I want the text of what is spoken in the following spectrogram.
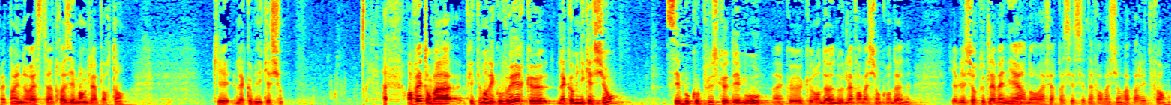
Maintenant, il nous reste un troisième angle important, qui est la communication. En fait, on va effectivement découvrir que la communication, c'est beaucoup plus que des mots hein, que l'on donne ou de l'information qu'on donne. Il y a bien sûr toute la manière dont on va faire passer cette information, on va parler de forme.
